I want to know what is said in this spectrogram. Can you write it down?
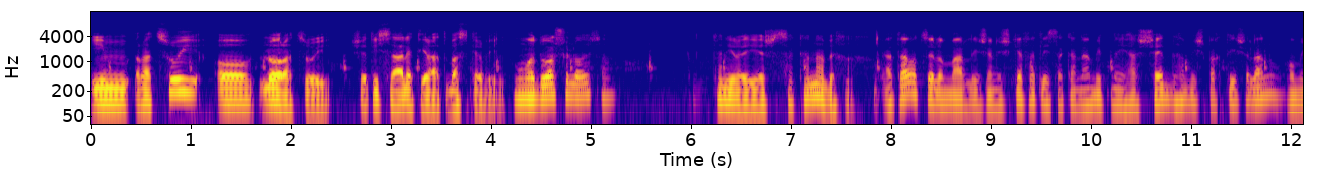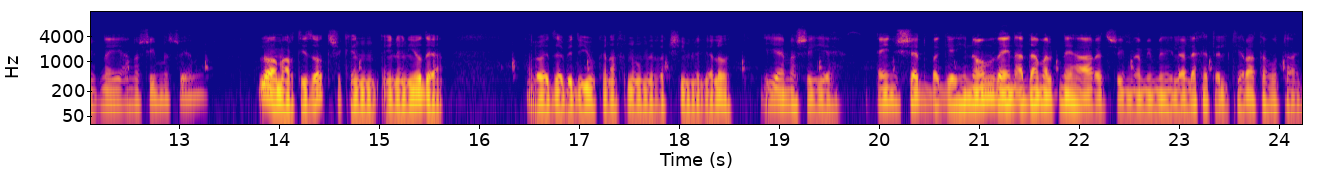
אם רצוי או לא רצוי שתיסע לטירת בסקרוויל. ומדוע שלא אסע? כנראה יש סכנה בכך. אתה רוצה לומר לי שנשקפת לי סכנה מפני השד המשפחתי שלנו, או מפני אנשים מסוימים? לא אמרתי זאת, שכן אינני יודע. הלא את זה בדיוק אנחנו מבקשים לגלות. יהיה מה שיהיה. אין שד בגיהינום ואין אדם על פני הארץ שימנע ממני ללכת אל טירת אבותיי.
